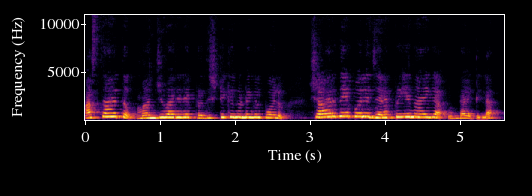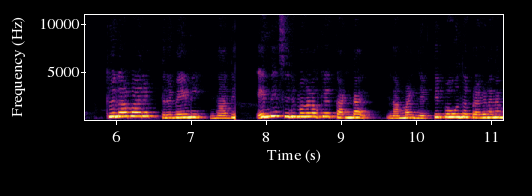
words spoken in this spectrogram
അസ്ഥാനത്തും മഞ്ജു വാര്യരെ പ്രതിഷ്ഠിക്കുന്നുണ്ടെങ്കിൽ പോലും ശാരദയെ പോലെ ജനപ്രിയ നായിക ഉണ്ടായിട്ടില്ല. തുലാഭാരം ത്രിവേണി നദി എന്നീ സിനിമകളൊക്കെ കണ്ടാൽ നമ്മൾ ഞെട്ടിപ്പോകുന്ന പ്രകടനം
